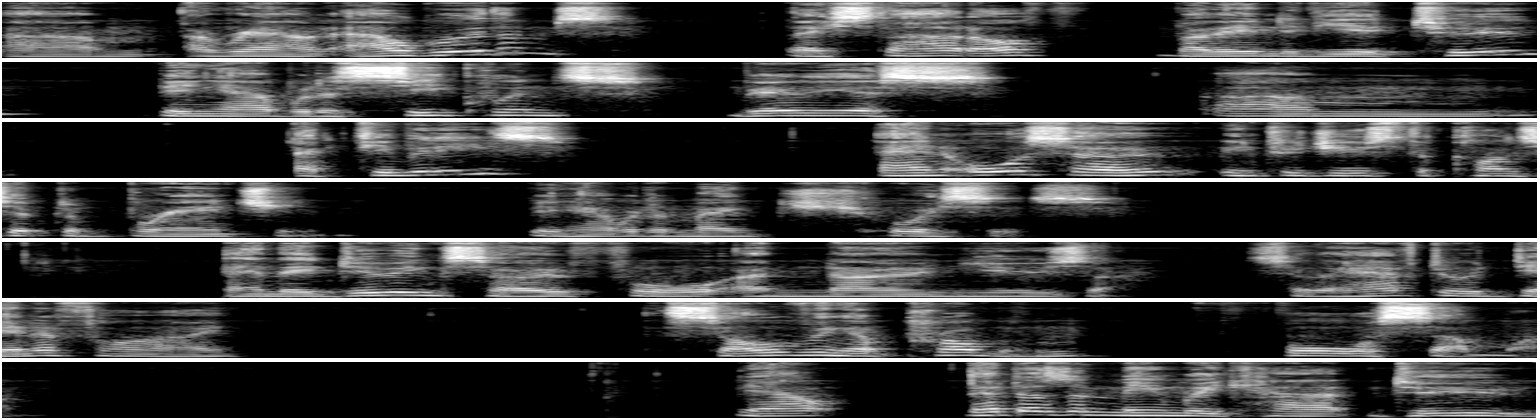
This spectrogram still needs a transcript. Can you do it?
Um, around algorithms, they start off by the end of year two, being able to sequence various um, activities and also introduce the concept of branching, being able to make choices. And they're doing so for a known user. So they have to identify solving a problem for someone. Now, that doesn't mean we can't do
